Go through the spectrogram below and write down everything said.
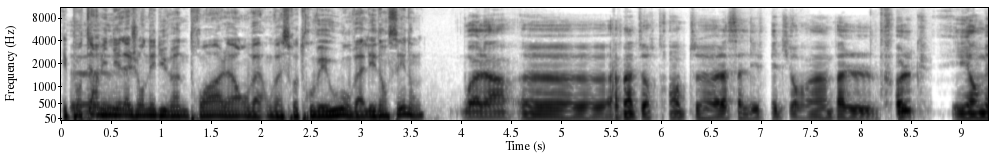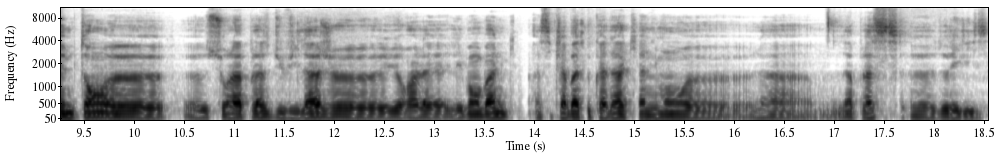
Et pour terminer la journée du 23, alors on va, on va se retrouver où? On va aller danser, non? Voilà, euh, à 20h30 à la salle des fêtes, il y aura un bal folk et en même temps, euh, euh, sur la place du village, euh, il y aura les, les, bambanes ainsi que la batucada qui animeront la, la, place de l'église.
